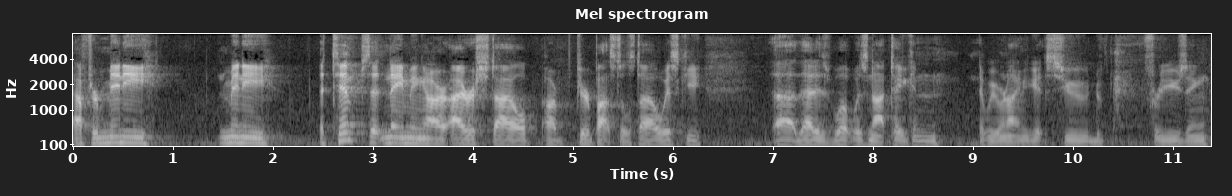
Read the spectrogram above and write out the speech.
after many, many attempts at naming our Irish style, our pure pot still style whiskey. Uh, that is what was not taken, that we were not going to get sued for using.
